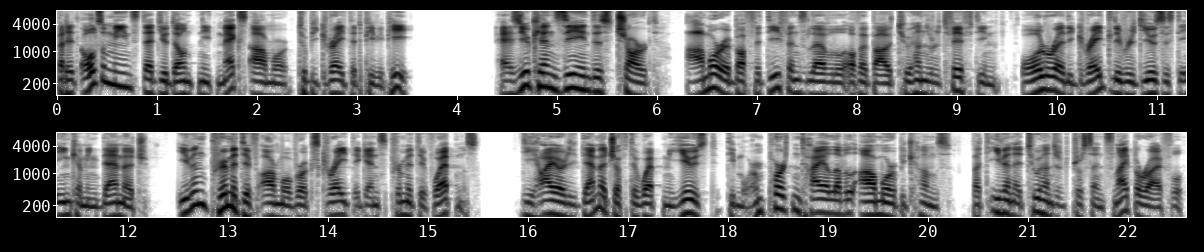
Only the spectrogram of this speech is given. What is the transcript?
but it also means that you don't need max armor to be great at PvP. As you can see in this chart, armor above the defense level of about 215 already greatly reduces the incoming damage, even primitive armor works great against primitive weapons. The higher the damage of the weapon used, the more important higher level armor becomes. But even a 200% sniper rifle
